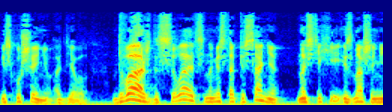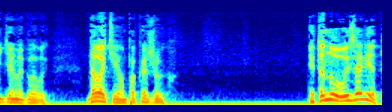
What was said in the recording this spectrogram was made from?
искушению от дьявола дважды ссылается на места Писания, на стихи из нашей недельной главы. Давайте я вам покажу их. Это Новый Завет.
